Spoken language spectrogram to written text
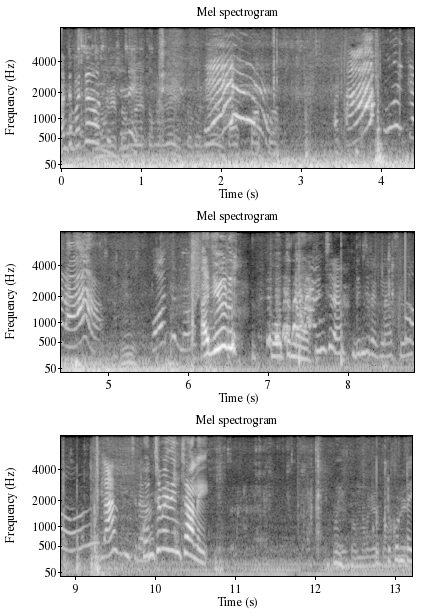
అంటే పెద్ద. అది పోతున్నావు దించరా దించరా గ్లాస్? గ్లాస్ దించరా? కొంచెమే దించాలి. కొట్టుకుంటే.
